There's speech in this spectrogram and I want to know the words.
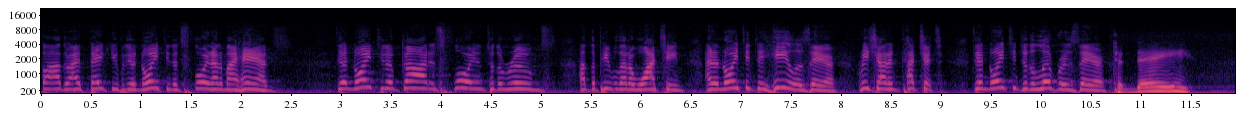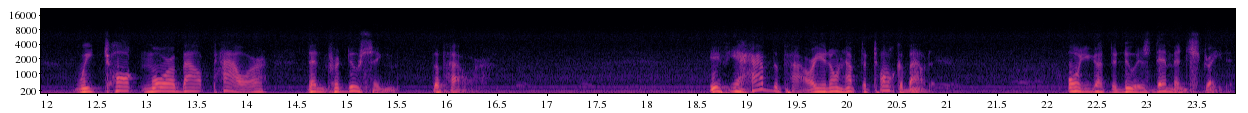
Father, I thank you for the anointing that's flowing out of my hands. The anointing of God is flowing into the rooms of the people that are watching. An anointing to heal is there. Reach out and touch it. The anointing to deliver is there. Today, we talk more about power than producing the power. If you have the power, you don't have to talk about it. All you got to do is demonstrate it.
